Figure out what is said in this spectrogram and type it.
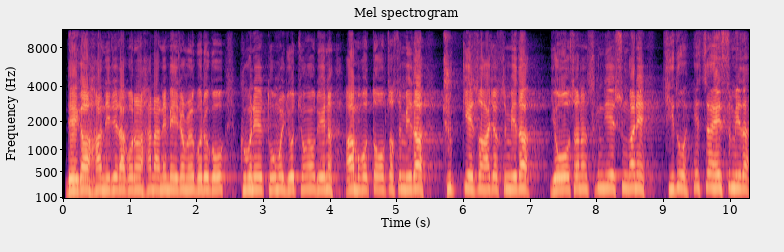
내가 한 일이라고는 하나님의 이름을 부르고 그분의 도움을 요청하고 뒤에는 아무것도 없었습니다. 주께서 하셨습니다. 여호사는 승리의 순간에 기도했어야 했습니다.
